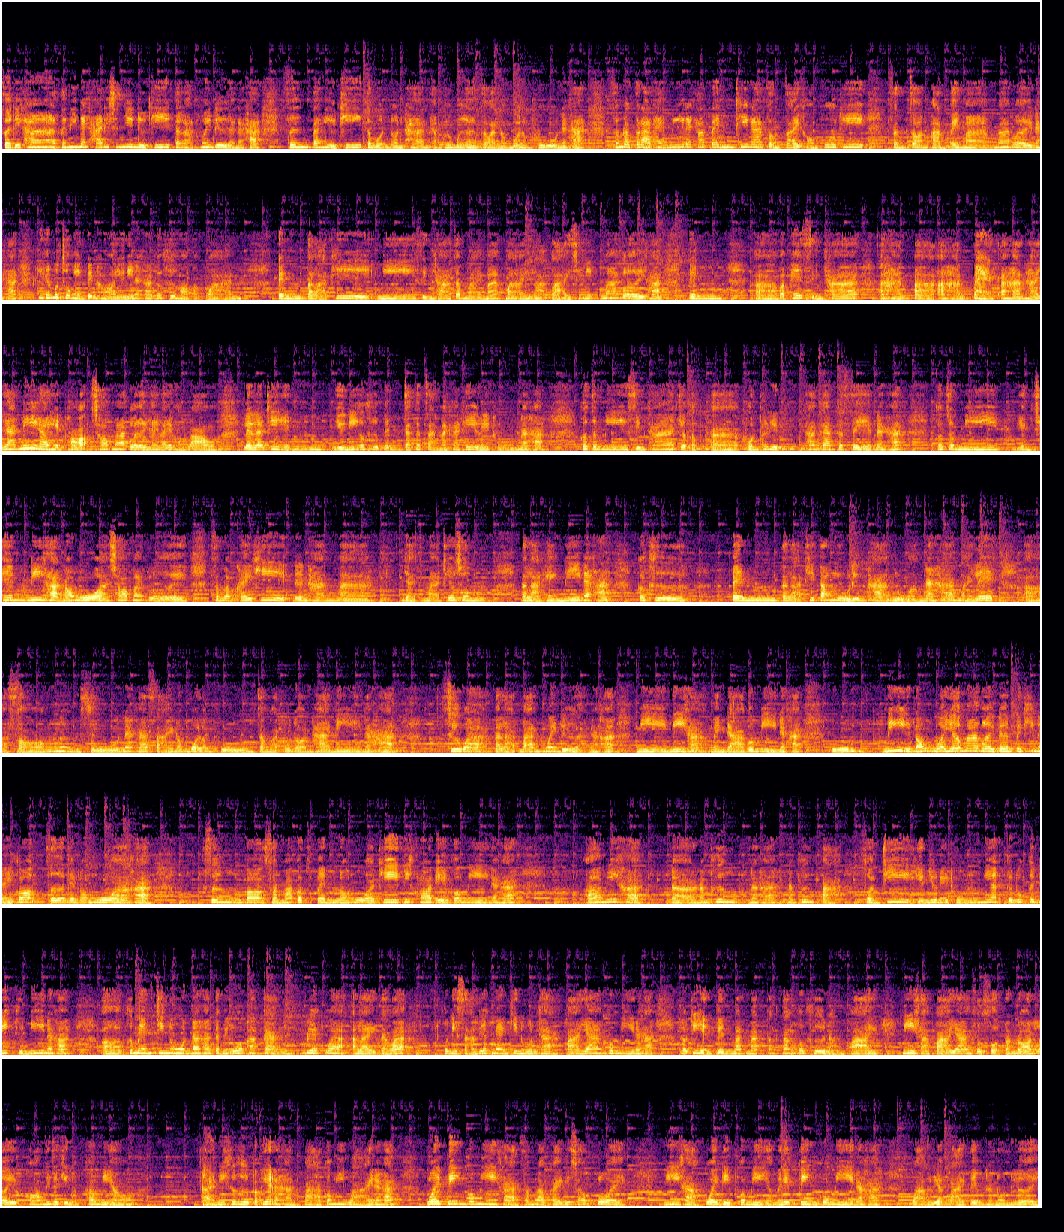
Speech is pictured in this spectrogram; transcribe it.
สวัสดีค่ะ ตอนนี้นะคะดิฉันยืนอยู่ที่ตลาดห้วยเดือนะคะ ซึ่งตั้งอยู่ที่ตำบลนนทานอำเภอเมืองจังหวัดหนองบัวลำพูนะคะสำหรับตลาดแห่งนี้นะคะ เป็นที่น่าสนใจของผู้ที่สัญจรผ่านไปมามากเลยนะคะ ที่ท่านผู้ชมเห็นเป็นห่ออยู่นี้นะคะ ก็คือห่อผักหวาน เป็นตลาดที่มีสินค้าจำหน่ายมากมายหลากหลายชนิดมากเลยค่ะ เป็นประเภทสินค้าอาหารป่าอาหารแปลกอาหารหายากนี่ค่ะเห็ดเพาะชอบมากเลยไฮไลท์ของเราและและที่เห็นอยู่นี่ก็คือเป็นจักรจั่นนะคะที่อยู่ในถุงนะคะ ก็จะมีสินค้าเกี่ยวกับผลผลิตทางการเกษตรนะคะก็จะมีอย่างเช่นนี่ค่ะน้องวัวชอบมากเลยสำหรับใครที่เดินทางมา อยากจะมาเที่ยวชมตลาดแห่งนี้นะคะ ก็คือ เป็นตลาดที่ตั้งอยู่ริมทางหลวงนะคะ หมายเลขสองหนึ่งศูนย์นะคะ สายน้องบัวลำพู จังหวัดอุดรธานีนะคะ ชื่อว่าตลาดบ้านห้วยเดือนะคะ มีนี่ค่ะ แมงดาก็มีนะคะอู้นี่น้องวัวเยอะมากเลยเดินไปที่ไหนก็เจอแต่น้องวัวค่ะ ซึ่งก็ส่วนมากก็จะเป็นน้องวัวที่ที่คลอดเองก็มีนะคะอ๋อนี่ค่ะน้ำผึ้งนะคะ น้ำผึ้งป่า ส่วนที่เห็นอยู่ในถุงเนี่ยกระดุกกระดิกอยู่นี่นะคะคือแมงจีนูนนะคะ แต่ไม่รู้ว่าภาคกลางเรียกว่าอะไรแต่ว่าคนอีสานเรียกแมงจีนูนค่ะ ปลาย่างก็มีนะคะ แล้วที่เห็นเป็นมัดมัดตั้ง ๆ ก็คือหนังควาย นี่ค่ะ ปลาย่างสดๆร้อนๆ เลย พร้อมที่จะกินกับข้าวเหนียวค่ะนี่ก็คือประเภทอาหารป่าก็มีหวายนะคะ กล้วยปิ้งก็มีค่ะสำหรับใครที่ชอบกล้วย นี่ค่ะ กล้วยดิบก็มียังไม่ได้ปิ้งก็มีนะคะ วางเรียงรายเต็มถนนเลย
